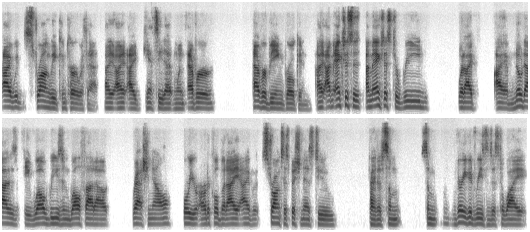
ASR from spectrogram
I would strongly concur with that. I I, I can't see that one ever ever being broken. I, I'm anxious to I'm anxious to read what I I have no doubt is a well reasoned, well thought out rationale for your article, but I, I have a strong suspicion as to kind of some some very good reasons as to why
